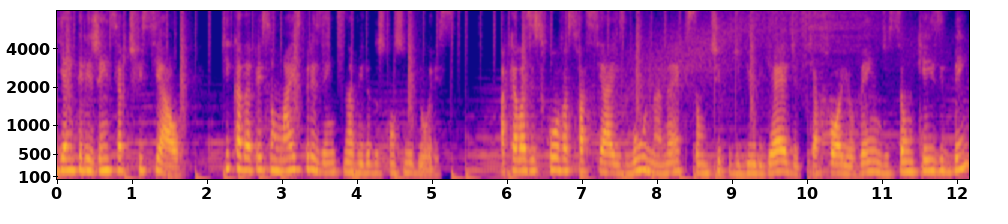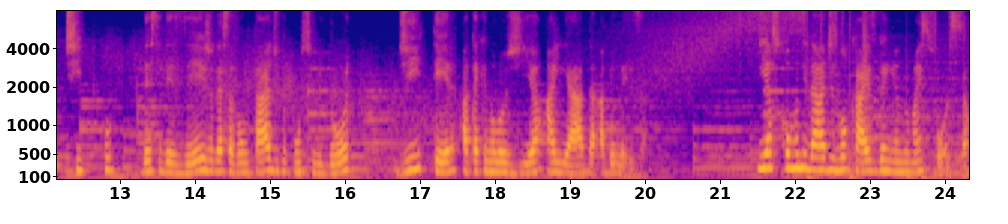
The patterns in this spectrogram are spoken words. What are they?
e a inteligência artificial, que cada vez são mais presentes na vida dos consumidores. Aquelas escovas faciais Luna, né, que são um tipo de beauty gadget que a Foreo vende, são um case bem típico desse desejo, dessa vontade do consumidor de ter a tecnologia aliada à beleza e as comunidades locais ganhando mais força.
